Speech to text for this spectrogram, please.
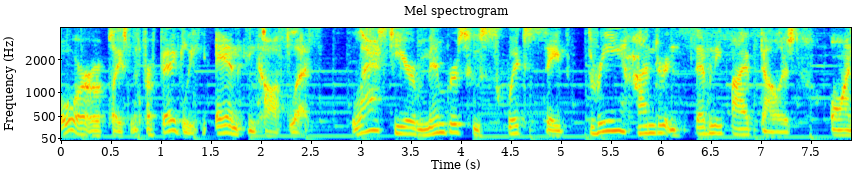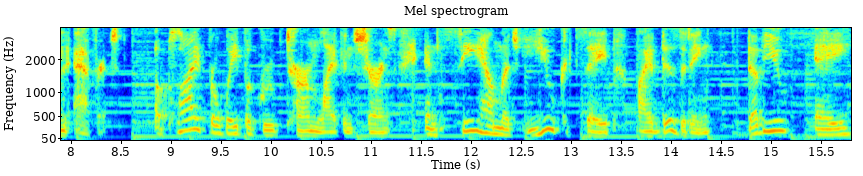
or a replacement for FEGLI and can cost less. Last year, members who switched saved $375 on average. Apply for WAEPA Group Term Life Insurance and see how much you could save by visiting waepa.org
